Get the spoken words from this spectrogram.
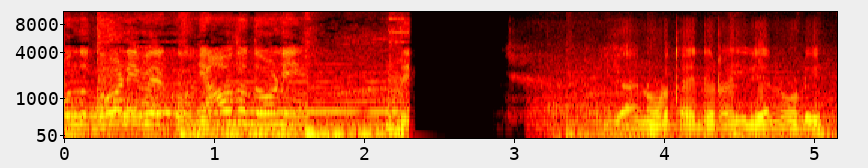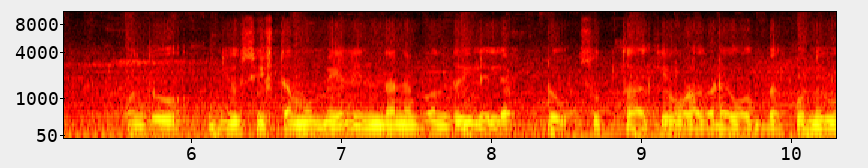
ಒಂದು ದೋಣಿ ಬೇಕು. ಯಾವುದು ದೋಣಿ? ಈಗ ನೋಡ್ತಾ ಇದ್ದೀರ, ಇದೇ ನೋಡಿ. ಒಂದು ನ್ಯೂ ಸಿಸ್ಟಮು ಮೇಲಿಂದನೇ ಬಂದು ಇಲ್ಲಿ ಲೆಫ್ಟು ಸುತ್ತಾಕಿ ಒಳಗಡೆ ಹೋಗಬೇಕು. ನೀವು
